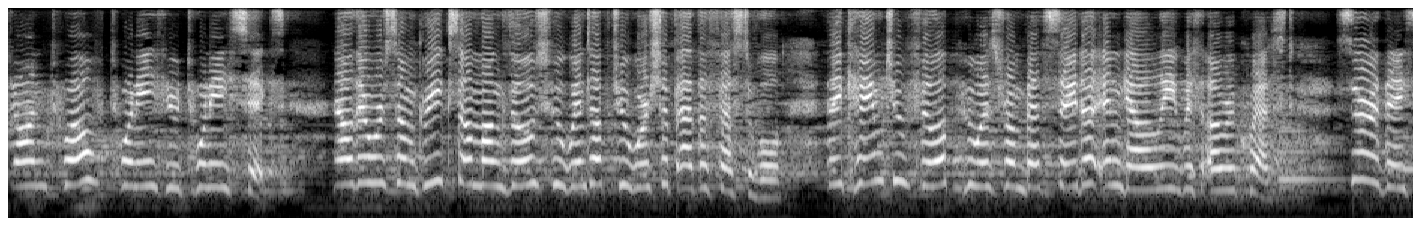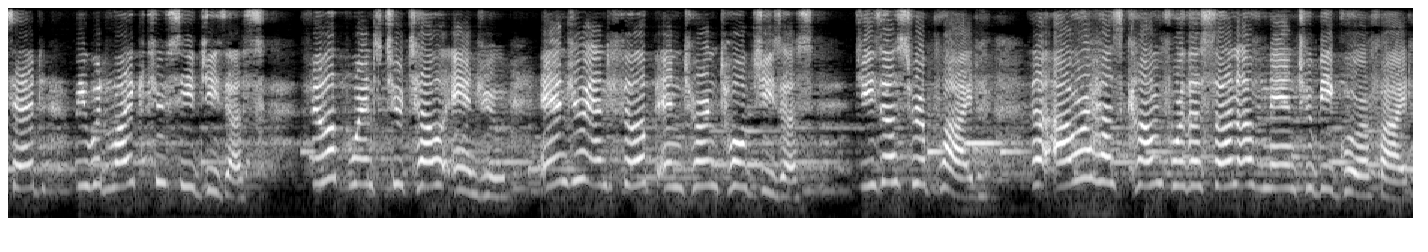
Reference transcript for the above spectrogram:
John 12, 20 through 26. Now there were some Greeks among those who went up to worship at the festival. They came to Philip, who was from Bethsaida in Galilee, with a request. Sir, they said, we would like to see Jesus. Philip went to tell Andrew. Andrew and Philip in turn told Jesus. Jesus replied, The hour has come for the Son of Man to be glorified.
